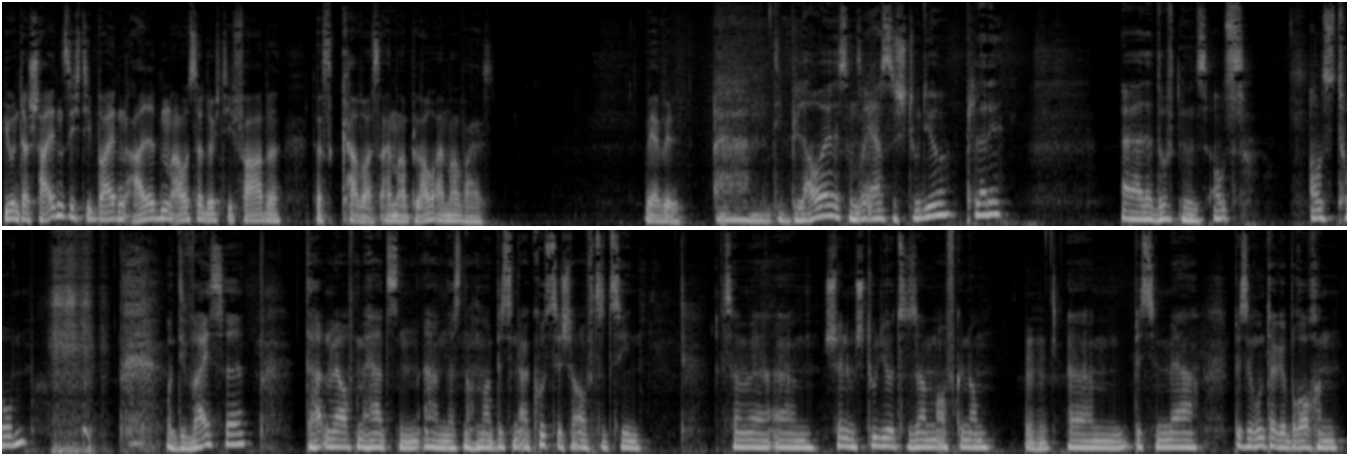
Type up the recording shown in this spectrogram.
wie unterscheiden sich die beiden Alben außer durch die Farbe des Covers? Einmal blau, einmal weiß. Wer will? Ähm, die blaue ist unsere erste Studioplatte. Äh, da durften wir uns aus, austoben. Und die weiße, da hatten wir auf dem Herzen, ähm, das nochmal ein bisschen akustischer aufzuziehen. Das haben wir ähm, schön im Studio zusammen aufgenommen. Mhm. Ähm, bisschen mehr, bisschen runtergebrochen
